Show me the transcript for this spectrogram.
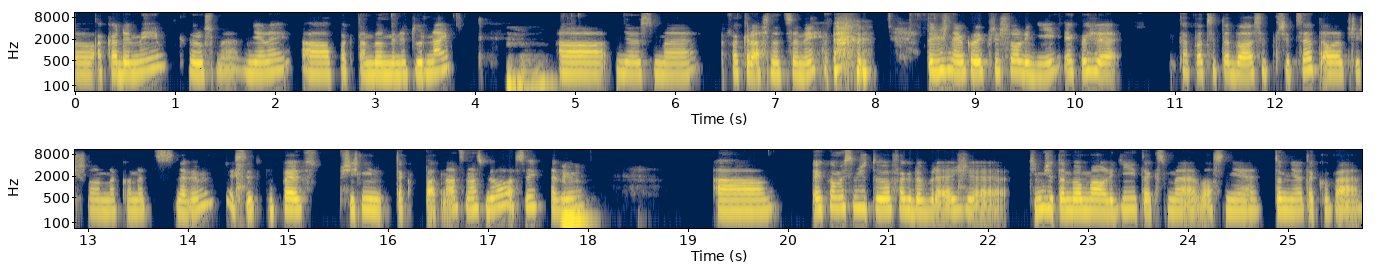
uh, akademii, kterou jsme měli a pak tam byl mini turnaj Mhm. a měli jsme fakt krásné ceny. Teď už nevím, kolik přišlo lidí, jakože kapacita byla asi 30, ale přišlo nakonec, nevím, jestli úplně všichni, tak 15 nás bylo asi, nevím. Mhm. A jako myslím, že to bylo fakt dobré, že tím, že tam bylo málo lidí, tak jsme vlastně to měli takové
